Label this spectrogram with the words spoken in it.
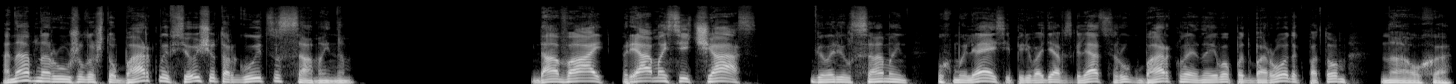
она обнаружила, что Барклey все еще торгуется с Самойном. «Давай прямо сейчас!» — говорил Самайн, ухмыляясь и переводя взгляд с рук Барклая на его подбородок, потом на ухо.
